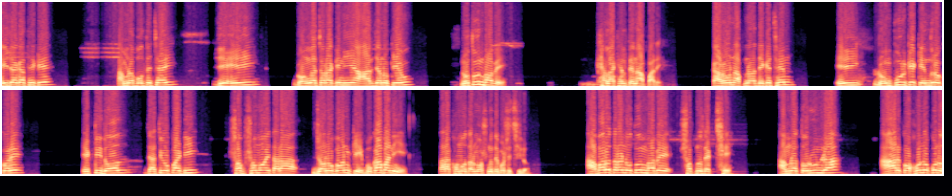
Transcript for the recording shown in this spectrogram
এই জায়গা থেকে আমরা বলতে চাই যে এই গঙ্গাচড়াকে নিয়ে আর যেন কেউ নতুনভাবে খেলা খেলতে না পারে। কারণ আপনারা দেখেছেন, এই রংপুরকে কেন্দ্র করে একটি দল, জাতীয় পার্টি, সব সময় তারা জনগণকে বোকা বানিয়ে তারা ক্ষমতার মসনদে বসেছিল। আবারও তারা নতুনভাবে স্বপ্ন দেখছে। আমরা তরুণরা, আর কখনো কোনো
